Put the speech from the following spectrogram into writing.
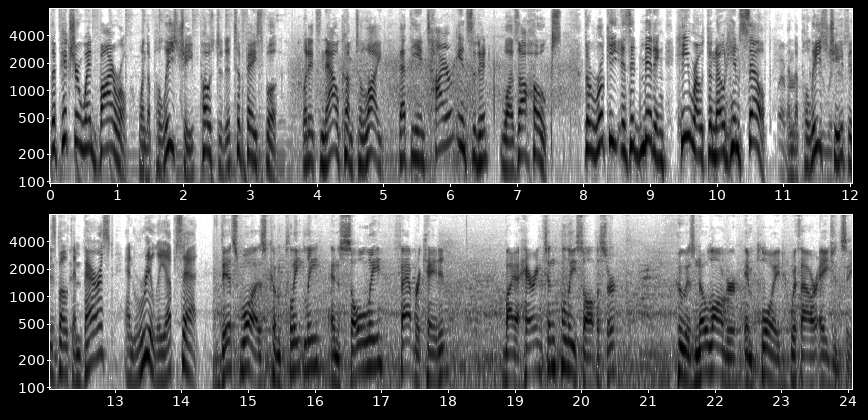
The picture went viral when the police chief posted it to Facebook. But it's now come to light that the entire incident was a hoax. The rookie is admitting he wrote the note himself, and the police chief is both embarrassed and really upset. This was completely and solely fabricated by a Herington police officer who is no longer employed with our agency.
